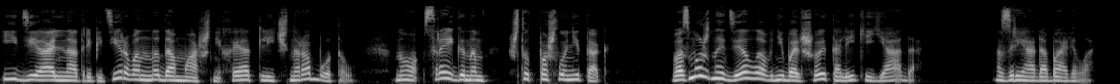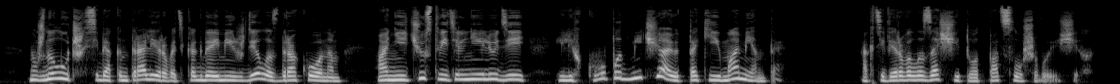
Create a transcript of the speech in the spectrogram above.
идеально отрепетирован на домашних и отлично работал. Но с Рейганом что-то пошло не так. Возможно, дело в небольшой талике яда. Зря добавила. Нужно лучше себя контролировать, когда имеешь дело с драконом. Они чувствительнее людей и легко подмечают такие моменты. Активировала защиту от подслушивающих.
